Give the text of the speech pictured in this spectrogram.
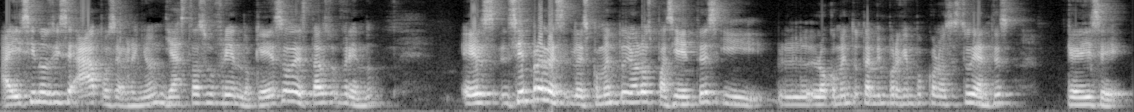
Ahí sí nos dice, ah, pues el riñón ya está sufriendo, que eso de estar sufriendo es, siempre les, les comento yo a los pacientes y lo comento también, por ejemplo, con los estudiantes, que dice,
